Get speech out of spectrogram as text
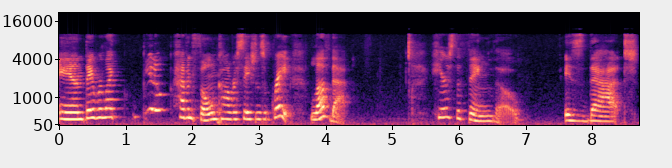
and they were like, you know, having phone conversations. Great. Love that. Here's the thing though, is that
